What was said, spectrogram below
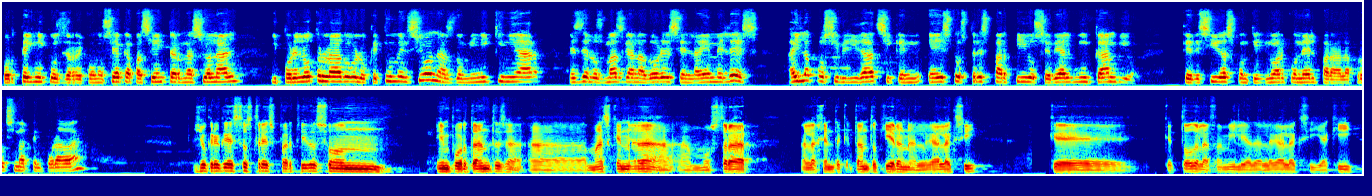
por técnicos de reconocida capacidad internacional. Y por el otro lado, lo que tú mencionas, Dominique Iñar es de los más ganadores en la MLS. ¿Hay la posibilidad, si que en estos tres partidos se ve algún cambio, que decidas continuar con él para la próxima temporada? Yo creo que estos tres partidos son importantes, a, más que nada, a, mostrar a la gente que tanto quieren al Galaxy que, que toda la familia del Galaxy aquí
